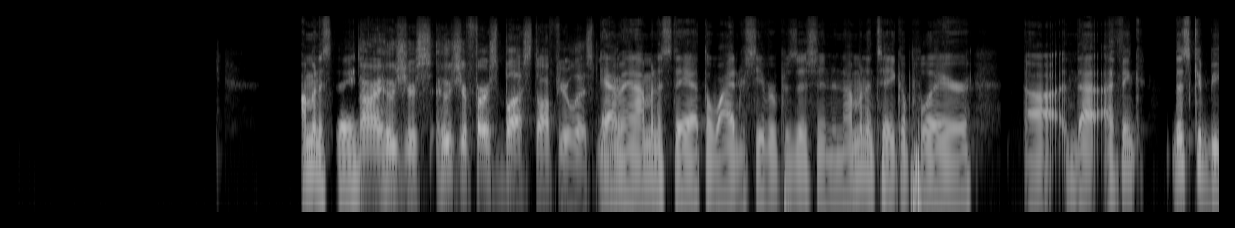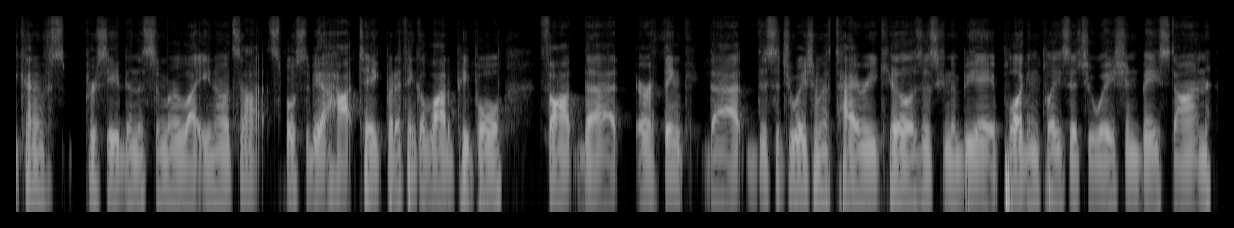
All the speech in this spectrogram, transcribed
I'm gonna stay. All right, who's your who's your first bust off your list? Man? Yeah, man, I'm gonna stay at the wide receiver position, and I'm gonna take a player uh, that I think this could be kind of perceived in a similar light. You know, it's not supposed to be a hot take, but I think a lot of people thought that or think that the situation with Tyreek Hill is just going to be a plug and play situation based on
